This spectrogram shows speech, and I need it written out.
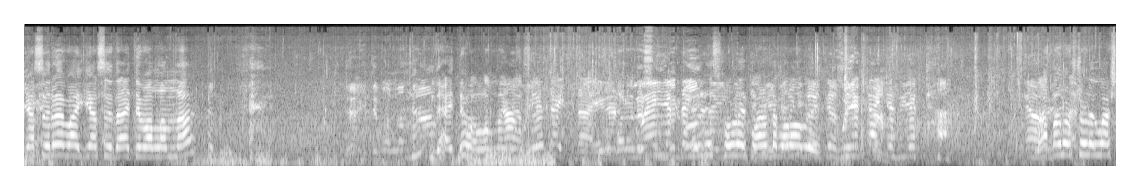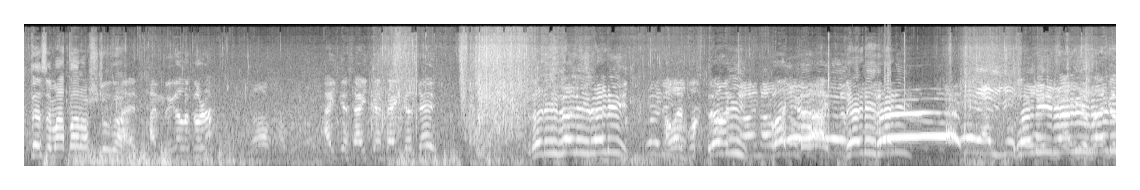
গেছে রে ভাই গেছে দাইতে পারলাম না। দাইতে পারলাম না ওই যে বলা হবে। ওই একটা আইতেছে, ওই একটা। মাথা নষ্ট হয়ে আসতেছে মাথা নষ্ট যা আরে, থামবে গেল কেওড়া? আইতেছে, আইতেছে, আইতেছে। Ready ready ready? বসতে। Ready ready ready ready ready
